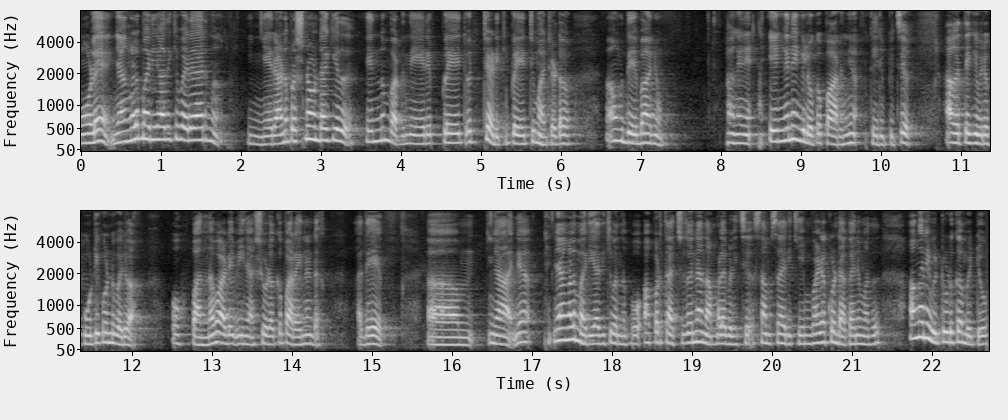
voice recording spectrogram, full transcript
മോളെ ഞങ്ങൾ മര്യാദയ്ക്ക് വരായിരുന്നു. ഇങ്ങേരാണ് പ്രശ്നം ഉണ്ടാക്കിയത്. എന്നും പറഞ്ഞ് നേരെ പ്ലേറ്റ് ഒറ്റയടിക്ക് പ്ലേറ്റ് മാറ്റട്ടോ. ദേബാനു. അങ്ങനെ എങ്ങനെയെങ്കിലുമൊക്കെ പറഞ്ഞ് തിരിപ്പിച്ച് അകത്തേക്ക് ഇവരെ കൂട്ടിക്കൊണ്ട് വരുക ഓ വന്ന പാടി മീനാക്ഷിയോടൊക്കെ പറയുന്നുണ്ട്. അതെ ഞാൻ ഞങ്ങൾ മര്യാദയ്ക്ക് വന്നപ്പോൾ അപ്പുറത്തെ അച്യുതനെ നമ്മളെ വിളിച്ച് സംസാരിക്കുകയും വഴക്കുണ്ടാക്കാനും വന്നത്. അങ്ങനെ വിട്ടുകൊടുക്കാൻ പറ്റുമോ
